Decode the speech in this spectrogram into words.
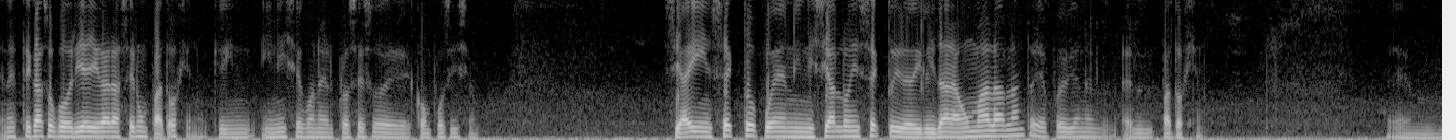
en este caso podría llegar a ser un patógeno que in- inicie con el proceso de composición. Si hay insectos, pueden iniciar los insectos y debilitar aún más la planta y después viene el, el patógeno. Em,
